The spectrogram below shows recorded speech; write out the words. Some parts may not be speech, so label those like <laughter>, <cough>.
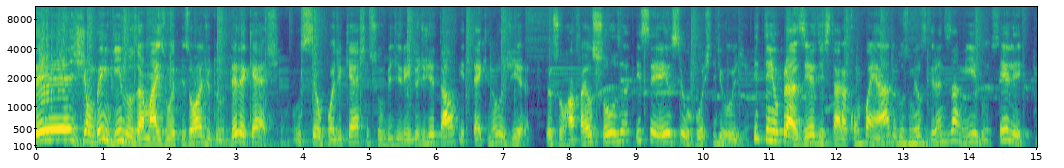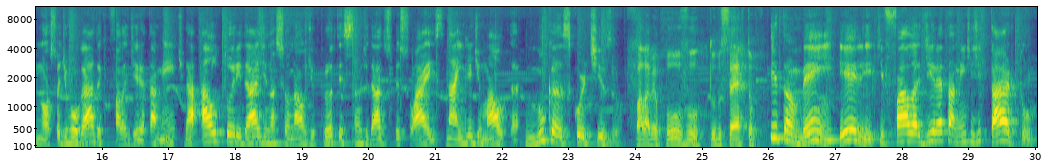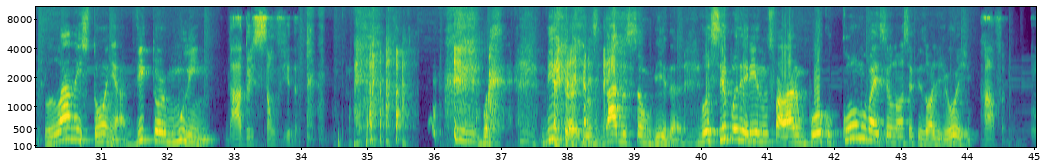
Sejam bem-vindos a mais um episódio do DDCast, o seu podcast sobre direito digital e tecnologia. Eu sou Rafael Souza e serei o seu host de hoje. E tenho o prazer de estar acompanhado dos meus grandes amigos. Ele, nosso advogado, que fala diretamente da Autoridade Nacional de Proteção de Dados Pessoais na Ilha de Malta, Lucas Cortizo. Fala, meu povo, tudo certo? E também ele, que fala diretamente de Tartu, lá na Estônia, Victor Mulin. Dados são vida. <laughs> Vitor, os dados são vida. Você poderia nos falar um pouco como vai ser o nosso episódio de hoje? Rafa,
